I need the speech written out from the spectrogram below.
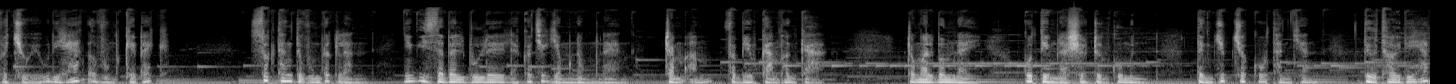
và chủ yếu đi hát ở vùng Quebec. Xuất thân từ vùng đất lạnh, nhưng Isabelle Boulay lại có chất giọng nồng nàn, trầm ấm và biểu cảm hơn cả. Trong album này, cô tìm lại sở trường của mình, từng giúp cho cô thành danh từ thời đi hát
